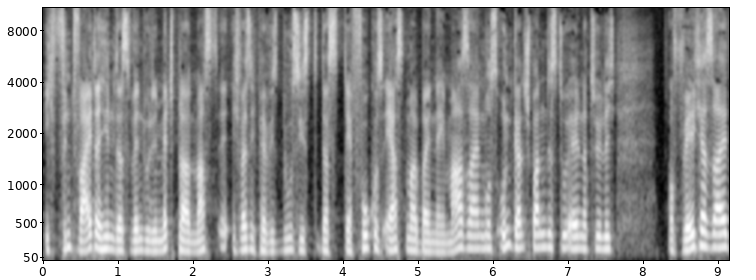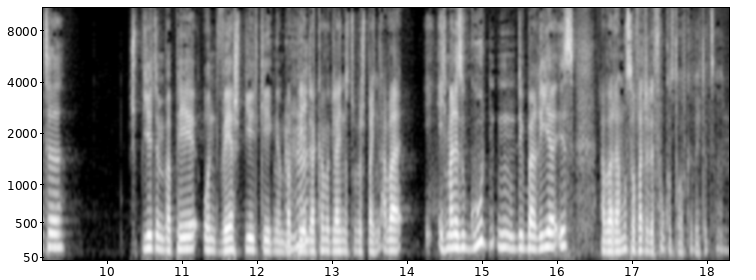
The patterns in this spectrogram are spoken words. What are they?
Ich finde weiterhin, dass wenn du den Matchplan machst, äh, ich weiß nicht, Per, wie du siehst, dass der Fokus erstmal bei Neymar sein muss und ganz spannendes Duell natürlich, auf welcher Seite spielt Mbappé und wer spielt gegen Mbappé, mhm. da können wir gleich noch drüber sprechen. Aber ich meine, so gut die Barriere ist, aber da muss auch weiter der Fokus drauf gerichtet sein.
